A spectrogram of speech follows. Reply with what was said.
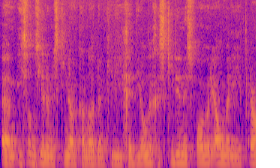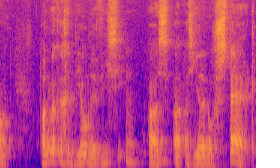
ehm um, iets wat ons julle miskien aan kan laat dink hierdie gedeelde geskiedenis waaroor Elmarie praat, dan ook 'n gedeelde visie. Mm. As as julle nog sterk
